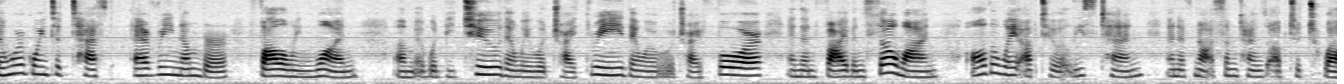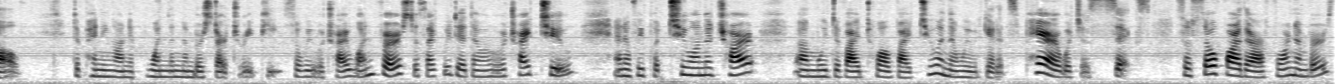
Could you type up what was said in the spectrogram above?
Then we're going to test every number following 1 um, it would be 2, then we would try 3, then we would try 4, and then 5, and so on, all the way up to at least 10, and if not, sometimes up to 12, depending on if when the numbers start to repeat. So we would try 1 first, just like we did, then we would try 2, and if we put 2 on the chart, um, we divide 12 by 2, and then we would get its pair, which is 6. So, so far there are 4 numbers.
